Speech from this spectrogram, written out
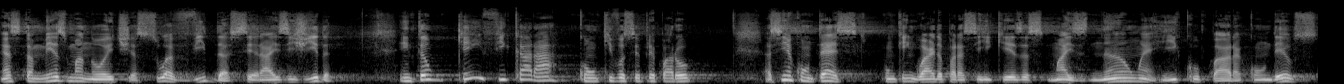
esta mesma noite a sua vida será exigida. Então, quem ficará com o que você preparou? Assim acontece com quem guarda para si riquezas, mas não é rico para com Deus.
